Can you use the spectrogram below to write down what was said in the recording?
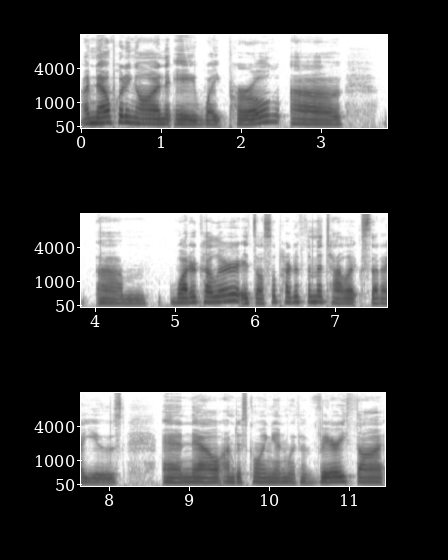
I'm now putting on a white pearl uh, um, watercolor. It's also part of the metallics that I used. And now I'm just going in with a very th-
